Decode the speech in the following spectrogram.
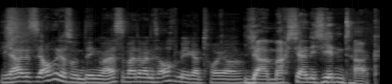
Ja, das ist ja auch wieder so ein Ding, weißt du? Badewanne ist auch mega teuer. Ja, mach ich ja nicht jeden Tag.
